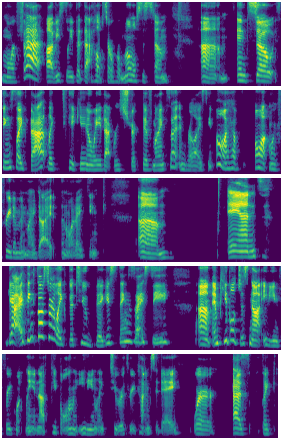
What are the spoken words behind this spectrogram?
more fat, obviously, but that helps our hormonal system. Um, and so things like that, like taking away that restrictive mindset and realizing, oh, I have a lot more freedom in my diet than what I think. Um, and yeah, I think those are like the two biggest things I see. Um, and people just not eating frequently enough, people only eating like two or three times a day, where as like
